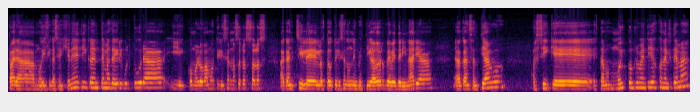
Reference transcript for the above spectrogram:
para modificación genética en temas de agricultura y como lo vamos a utilizar nosotros solos, acá en Chile lo está utilizando un investigador de veterinaria acá en Santiago. Así que estamos muy comprometidos con el tema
